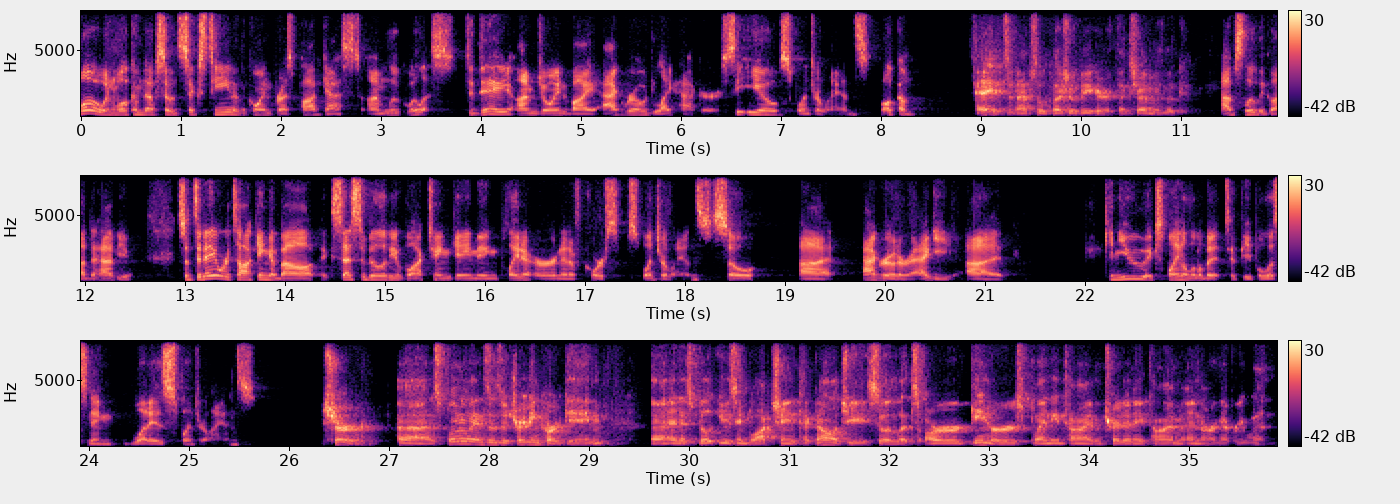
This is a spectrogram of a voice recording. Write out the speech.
Hello, and welcome to episode 16 of the Koin Press podcast. I'm Luke Willis. Today, I'm joined by Aggroed Lighthacker, CEO of Splinterlands. Welcome. Hey, it's an absolute pleasure to be here. Thanks for having me, Luke. Absolutely, glad to have you. So, today we're talking about accessibility of blockchain gaming, play to earn, and of course, Splinterlands. So, uh, Agroad or Aggie, uh, can you explain a little bit to people listening what is Splinterlands? Sure. Uh, Splinterlands is a trading card game uh, and it's built using blockchain technology. So it lets our gamers play anytime, trade anytime, and earn every win.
